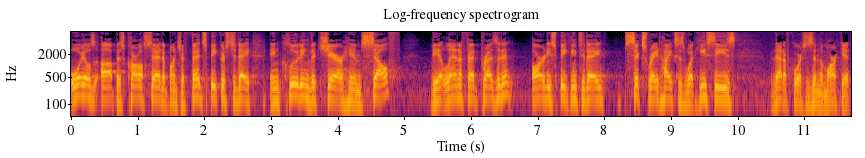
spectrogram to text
Oil's up, as Carl said. A bunch of Fed speakers today, including the chair himself, the Atlanta Fed president already speaking today. Six rate hikes is what he sees. That, of course, is in the market.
